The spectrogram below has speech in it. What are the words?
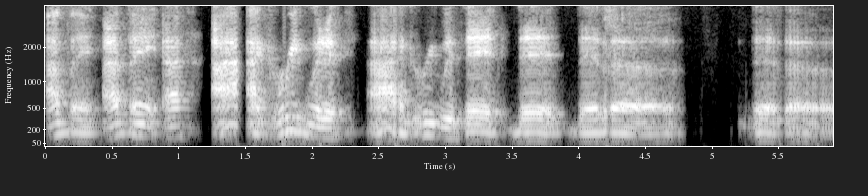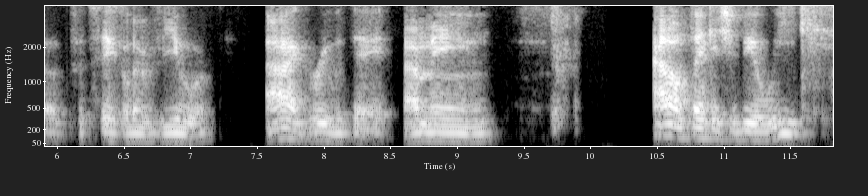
I think I think I, I agree with it. I agree with that that that uh that uh particular viewer. I agree with that. I mean, I don't think it should be a week.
